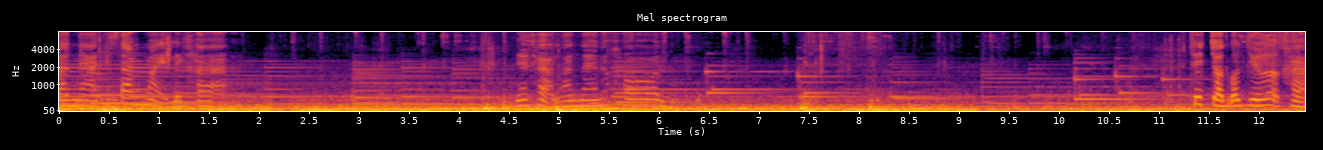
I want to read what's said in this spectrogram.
ลานนาที่สร้างใหม่เลยค่ะ เนี่ยค่ะลานนานคร ที่จอดรถเยอะค่ะ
